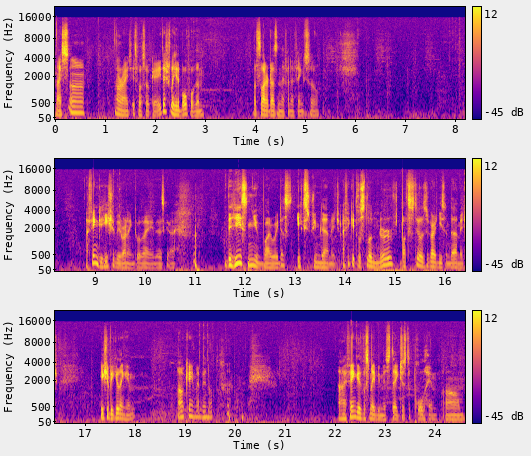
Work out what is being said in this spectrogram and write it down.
Nice. Uh. Alright, it was okay. It actually hit both of them. But Slayer doesn't have anything, so. I think he should be running away, this guy. his nuke, by the way, does extreme damage. I think it was little nerfed, but still it's very decent damage. He should be killing him. Okay, maybe not. I think it was maybe a mistake just to pull him. Um,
